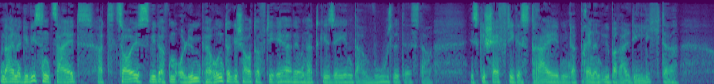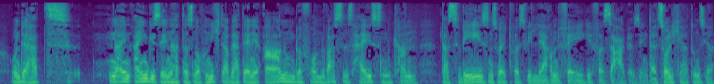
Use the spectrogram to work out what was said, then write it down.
Und nach einer gewissen Zeit hat Zeus wieder vom Olymp heruntergeschaut auf die Erde und hat gesehen, da wuselt es, da ist geschäftiges Treiben, da brennen überall die Lichter. Und er hat, nein, eingesehen hat das noch nicht, aber er hatte eine Ahnung davon, was es heißen kann, dass Wesen so etwas wie lernfähige Versager sind. Als solche hat uns ja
